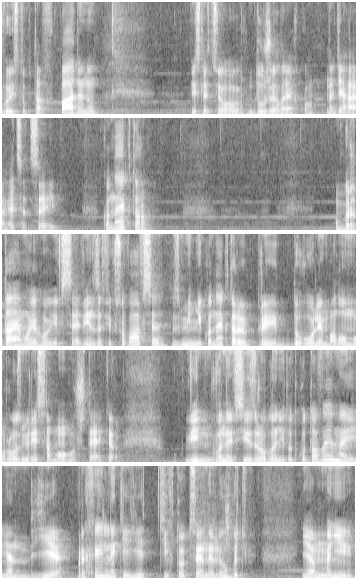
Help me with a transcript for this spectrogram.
виступ та впадину. Після цього дуже легко надягається цей конектор. Обертаємо його і все. Він зафіксувався. Змінні конектори при доволі малому розмірі самого штекеру. Він, вони всі зроблені тут кутовими. Є прихильники, є ті, хто це не любить. Я, мені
